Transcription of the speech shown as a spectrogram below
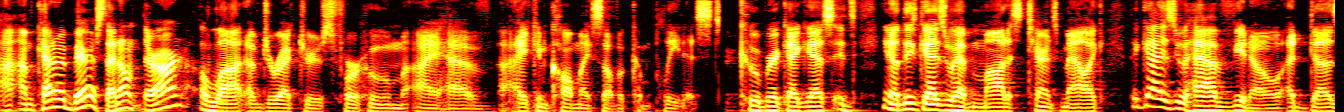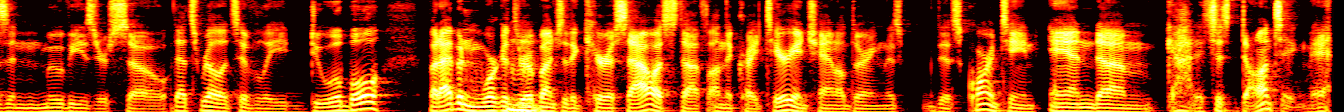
I'm kind of embarrassed. I don't. There aren't a lot of directors for whom I have I can call myself a completist. Kubrick, I guess it's you know these guys who have modest. Terrence Malick, the guys who have you know a dozen movies or so. That's relatively doable. But I've been working through mm-hmm. a bunch of the Kurosawa stuff on the Criterion channel during this this quarantine, and um, God, it's just daunting, man.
